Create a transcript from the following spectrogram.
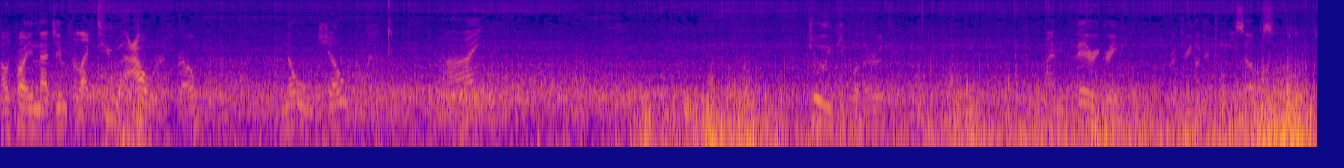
I was probably in that gym for like two hours, bro. No joke. Alright. Truly, people of the earth. I'm very grateful for 320 subs.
